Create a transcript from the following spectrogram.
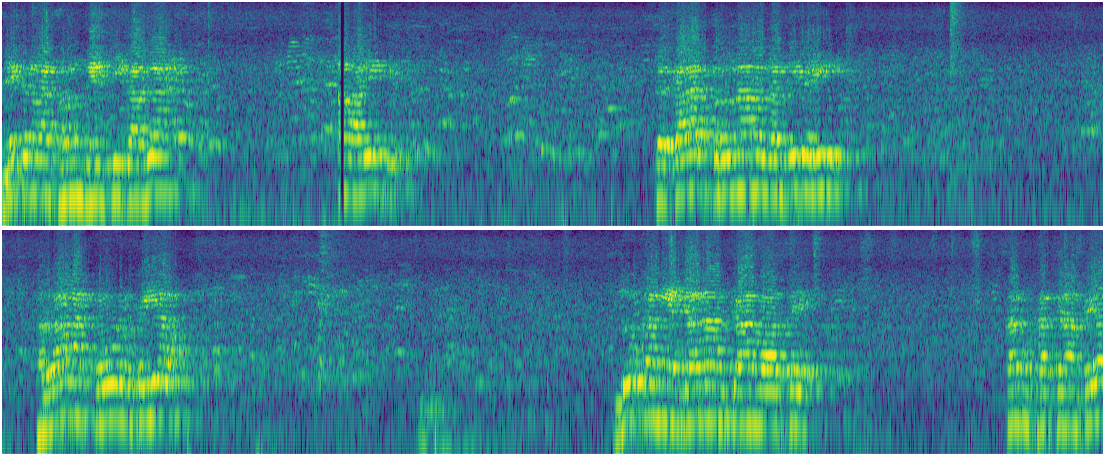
लेकिन मैं थोड़ा बेनती कर रहा हमारी सरकार कोरोना में लड़ती रही। हज़ार करोड़ रुपया लोगों जाना बचाने वास्ते सू खर्चना पाया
